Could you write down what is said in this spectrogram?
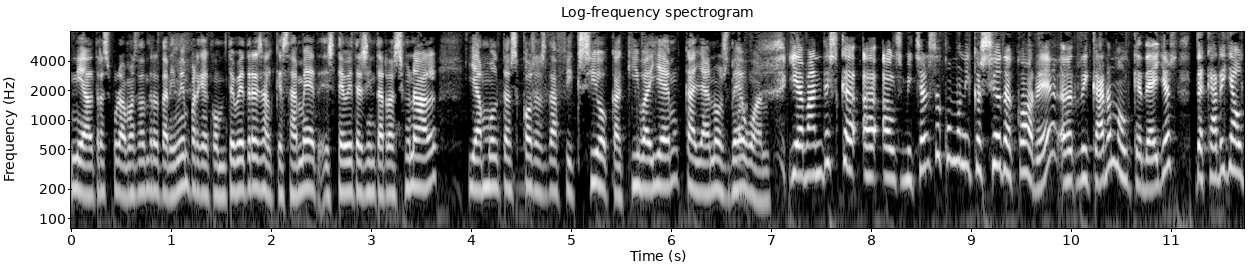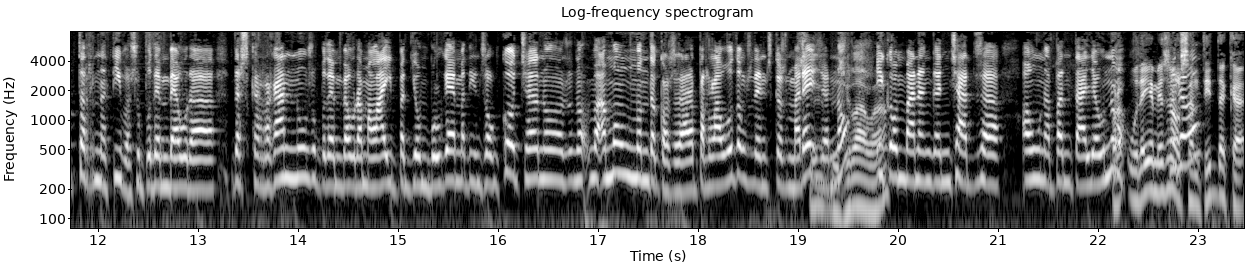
ni altres programes d'entreteniment, perquè com TV3 el que s'emet és TV3 internacional, hi ha moltes coses de ficció que aquí veiem que allà no es veuen. I a banda és que eh, els mitjans de comunicació, d'acord, eh, eh, Ricard, amb el que deies, de cara hi ha alternatives. Ho podem veure descarregant-nos, ho podem veure amb l'iPad i on vulguem, a dins el cotxe, no, no, amb un munt de coses. Ara parlàveu dels nens que es maregen, Sí, no? eh? I com van enganxats a, a una pantalla o no. Però ho deia més en el Però- sentit de que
